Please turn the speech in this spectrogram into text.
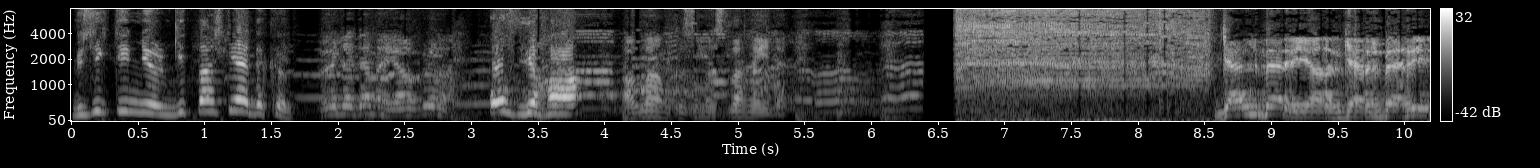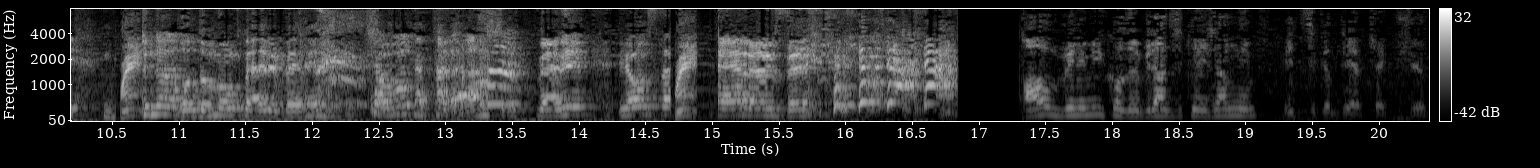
Müzik dinliyorum. Git başka yerde kıl. Öyle deme yavrum. Of ya. Allah'ım kızımı ıslah eyle. Gel beri yar gel beri. Düne kodumun berberi. Çabuk et beni. Yoksa eğerim seni. Abi benim ilk oluyor birazcık heyecanlıyım. Hiç sıkıntı yapacak bir şey yok.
